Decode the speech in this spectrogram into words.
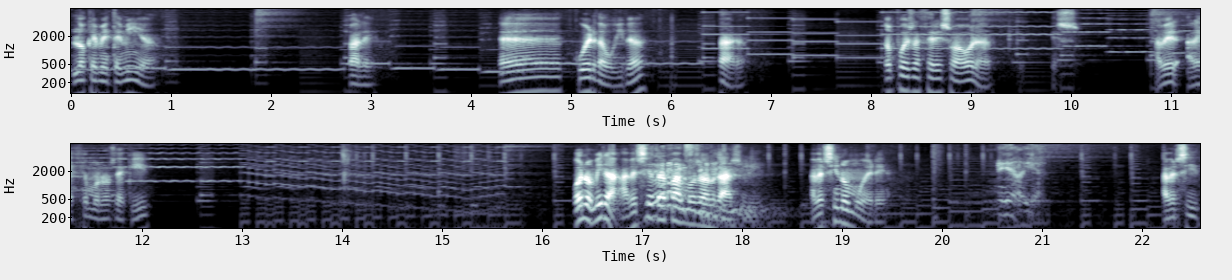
Lo que me temía. Vale. Eh, cuerda huida. Claro. No puedes hacer eso ahora. A ver, alejémonos de aquí. Bueno, mira, a ver si atrapamos al Gasly. A ver si no muere. A ver si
